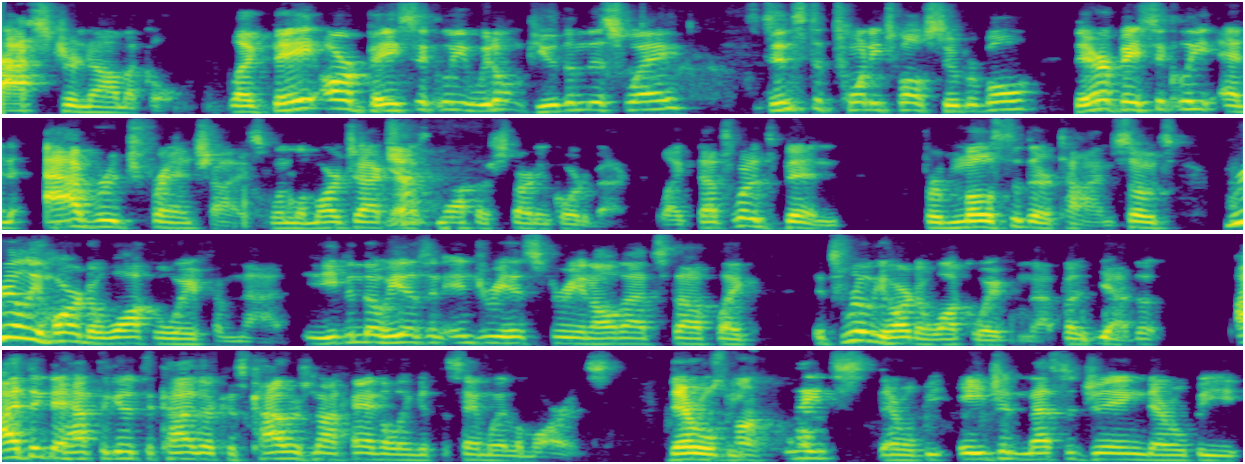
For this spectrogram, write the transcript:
astronomical. Like they are basically we don't view them this way since the 2012 Super Bowl. They are basically an average franchise when Lamar Jackson Yeah. is not their starting quarterback. Like that's what it's been for most of their time. So it's really hard to walk away from that, even though he has an injury history and all that stuff. Like it's really hard to walk away from that. But yeah, the, I think they have to get it to Kyler because Kyler's not handling it the same way Lamar is. There will be fights. There will be agent messaging. There will be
